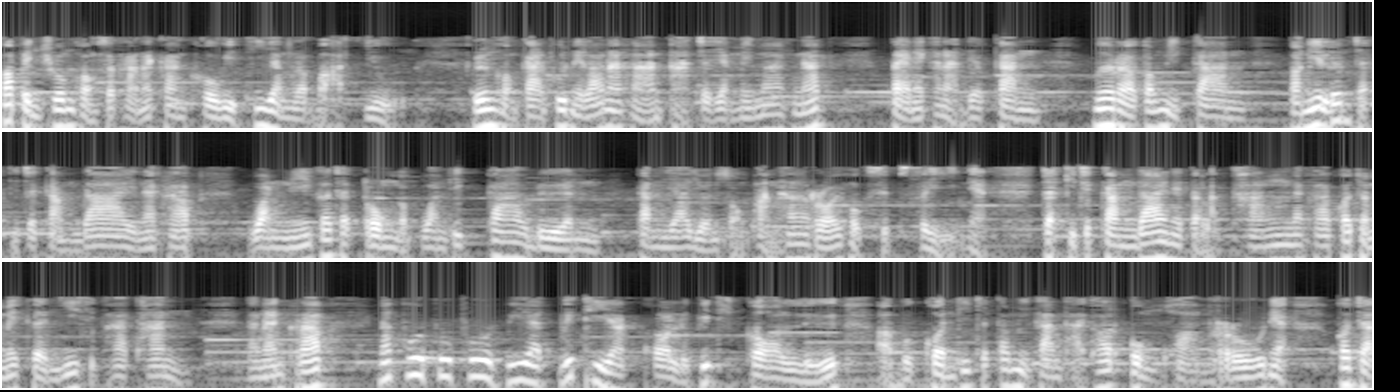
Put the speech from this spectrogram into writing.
ก็เป็นช่วงของสถานการณ์โควิดที่ยังระบาดอยู่ เรื่องของการพูดในร้านอาหารอาจจะยังไม่มากนัก แต่ในขณะเดียวกันเมื่อเราต้องมีการ ตอนนี้เริ่มจัดกิจกรรมได้นะครับ วันนี้ก็จะตรงกับวันที่ 9 เดือนกันยายน 2564 เนี่ยจัดกิจกรรมได้ในแต่ละครั้งนะครับ ก็จะไม่เกิน 25 ท่าน ดังนั้นครับ นักพูดผู้พูดวิทยาวิทยากรหรือพิธีกรหรือบุคคลที่จะต้องมีการถ่ายทอดองค์ความรู้เนี่ยก็จะ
